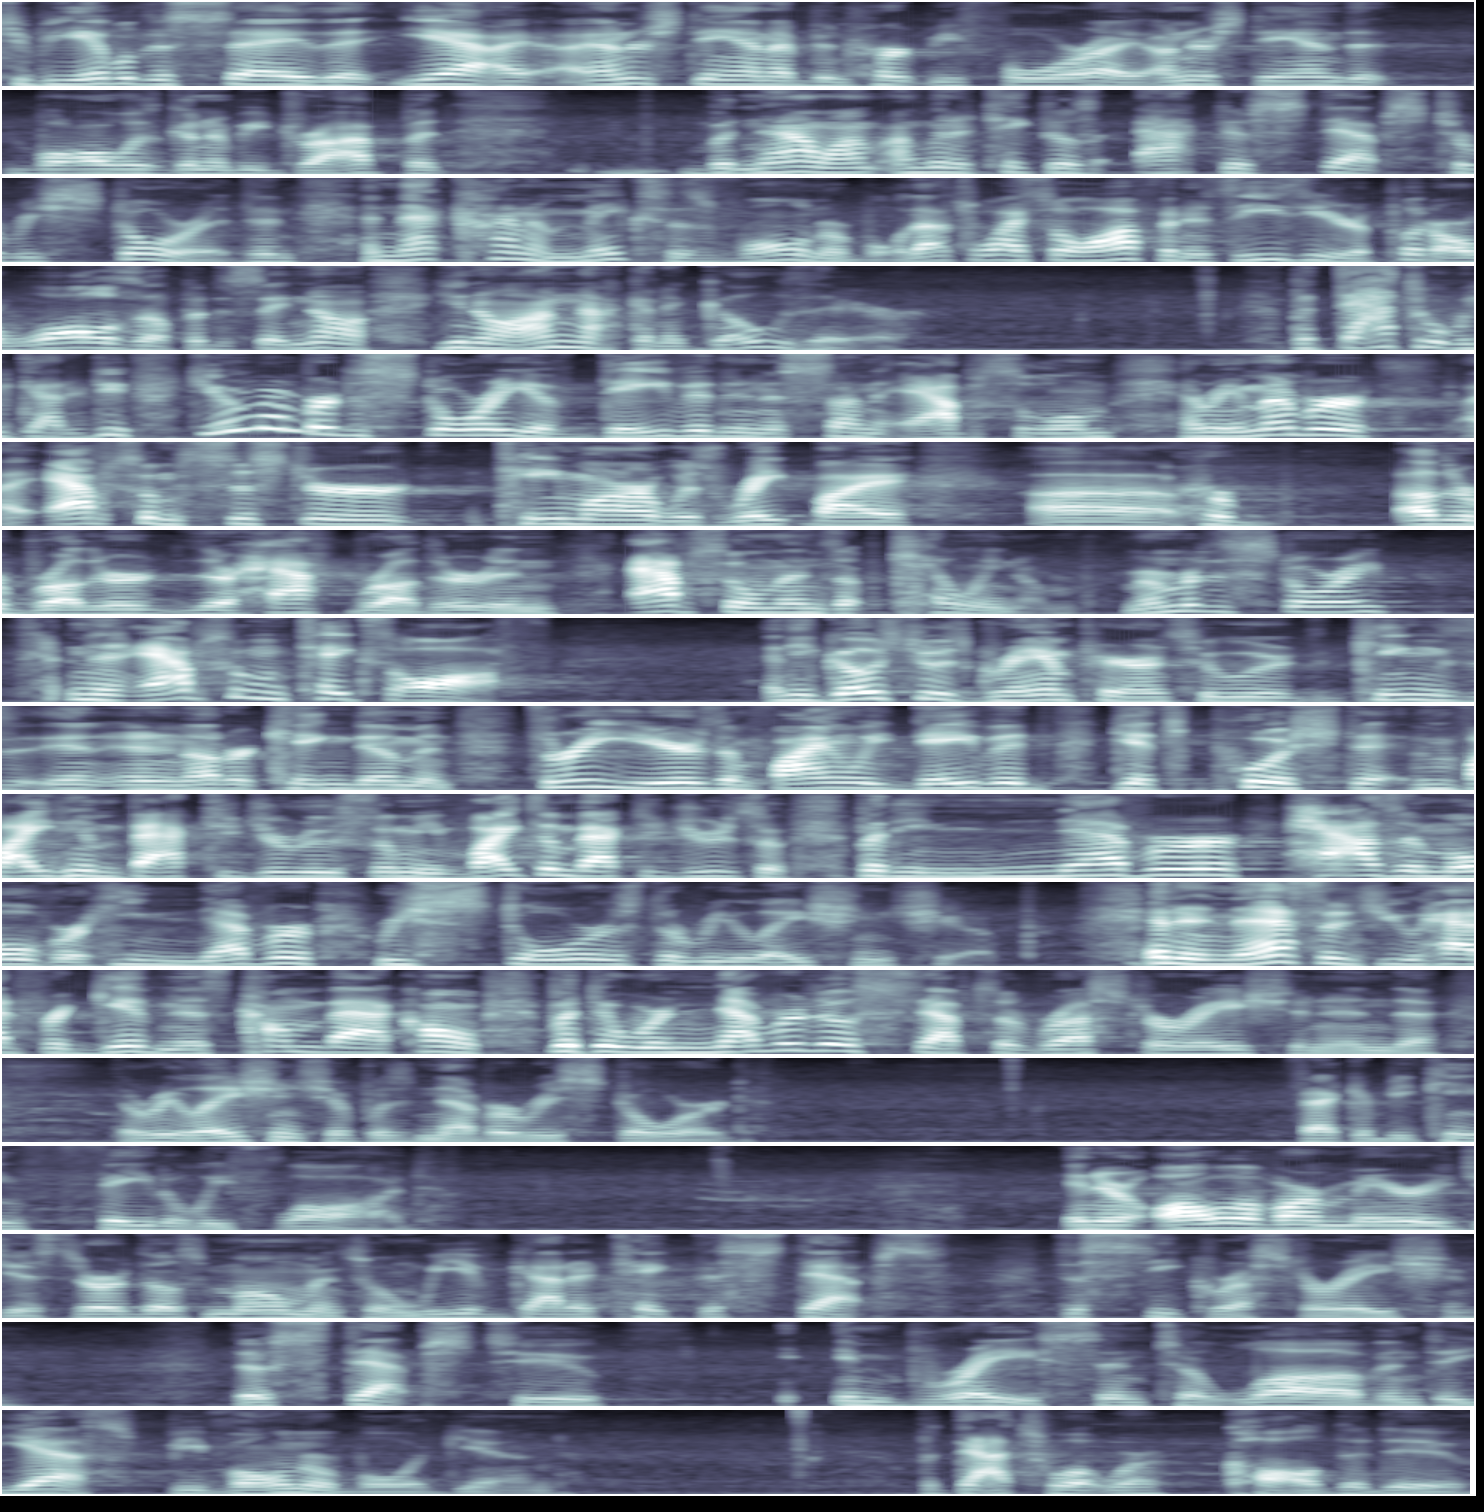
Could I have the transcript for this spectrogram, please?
To be able to say that, yeah, I, I understand I've been hurt before. I understand that ball was going to be dropped, but but now I'm, I'm going to take those active steps to restore it. And, and that kind of makes us vulnerable. That's why so often it's easier to put our walls up and to say, no, you know, I'm not going to go there. But that's what we got to do. Do you remember the story of David and his son Absalom? And remember, uh, Absalom's sister Tamar was raped by uh, her other brother, their half brother, and Absalom ends up killing him. Remember the story? And then Absalom takes off. And he goes to his grandparents, who were kings in, in, another kingdom, and three years, and finally David gets pushed to invite him back to Jerusalem. He invites him back to Jerusalem, but he never has him over. He never restores the relationship. And in essence, you had forgiveness, come back home, but there were never those steps of restoration, and the, the relationship was never restored. In fact, it became fatally flawed. And in all of our marriages, there are those moments when we've got to take the steps to seek restoration, those steps to embrace and to love and to, yes, be vulnerable again. But that's what we're called to do.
